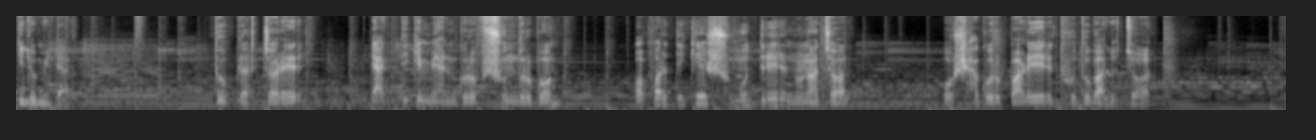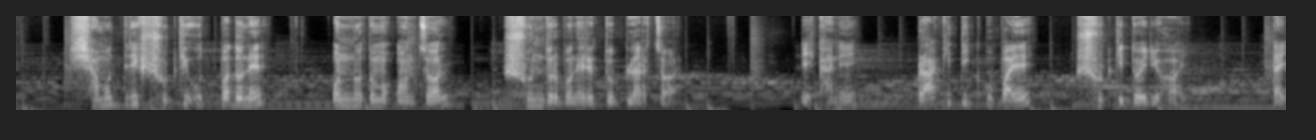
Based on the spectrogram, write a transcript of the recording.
কিলোমিটার। দুবলার চরের একদিকে ম্যানগ্রোভ সুন্দরবন, অপরদিকে সমুদ্রের নোনাচল ও সাগর পাড়ের ধুধুবালু চর সামুদ্রিক শুটকি উৎপাদনের অন্যতম অঞ্চল সুন্দরবনের দুবলার চর। এখানে প্রাকৃতিক উপায়ে শুটকি তৈরি হয়। তাই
